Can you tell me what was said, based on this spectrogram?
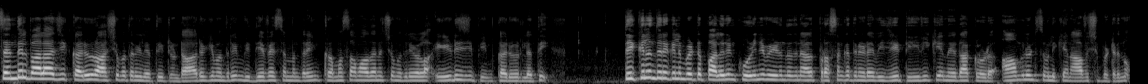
സെന്തിൽ ബാലാജി കരൂർ ആശുപത്രിയിൽ എത്തിയിട്ടുണ്ട്. ആരോഗ്യമന്ത്രിയും വിദ്യാഭ്യാസ മന്ത്രിയും ക്രമസമാധാന ചുമതലയുള്ള എ ഡി ജി പിയും കരൂരിലെത്തി. തിക്കിലും തിരക്കിലും പെട്ട് പലരും കുഴിഞ്ഞു വീഴുന്നതിനാൽ പ്രസംഗത്തിനിടെ വിജയ് ടി വി കെ നേതാക്കളോട് ആംബുലൻസ് വിളിക്കാൻ ആവശ്യപ്പെട്ടിരുന്നു.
